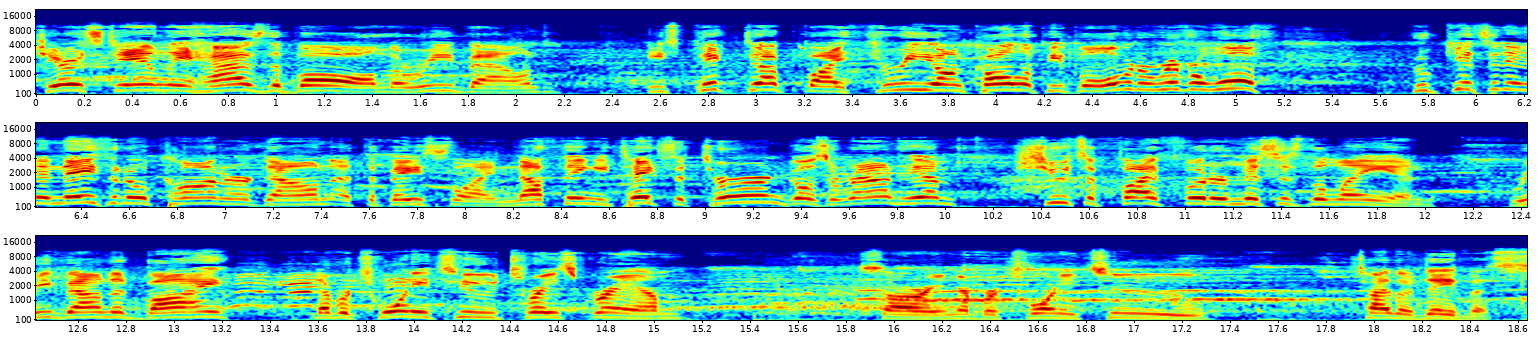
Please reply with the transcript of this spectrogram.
Jared Stanley has the ball on the rebound. He's picked up by three Yoncalla people over to River Wolf, who gets it into Nathan O'Connor down at the baseline. Nothing. He takes a turn, goes around him, shoots a five footer, misses the lay in. Rebounded by number 22, Trace Graham. Sorry, number 22, Tyler Davis.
